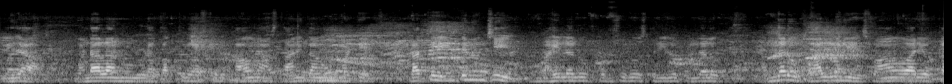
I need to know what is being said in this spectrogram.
వివిధ మండలాల నుండి కూడా భక్తులు వస్తారు కావున స్థానికంగా బట్టి ప్రతి ఇంటి నుంచి మహిళలు పురుషులు స్త్రీలు పిల్లలు అందరూ పాల్గొని స్వామివారి యొక్క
